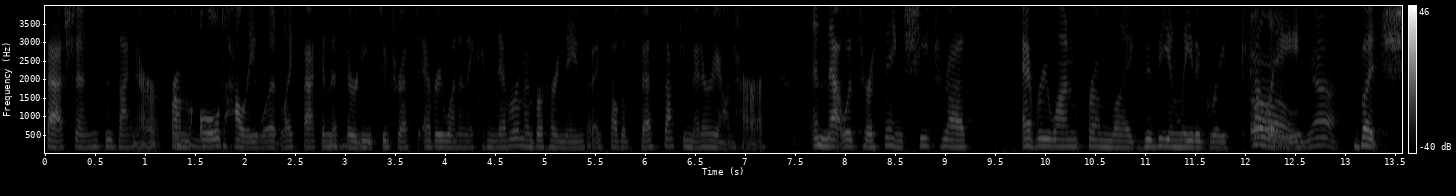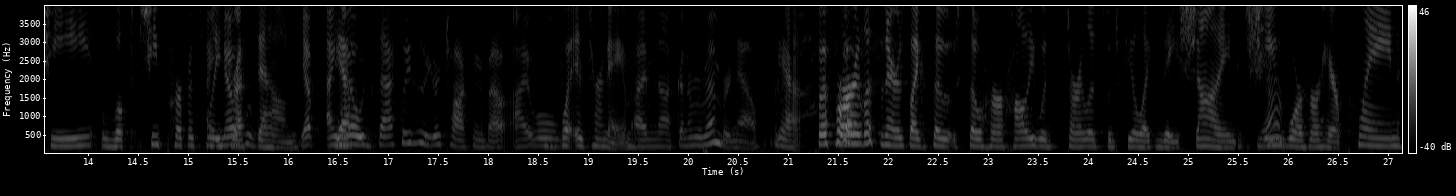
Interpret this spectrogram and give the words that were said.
fashion designer from Mm-hmm. old Hollywood, like back in the 30s, who dressed everyone, and I can never remember her name, but I saw the best documentary on her, and that was her thing. She dressed everyone from like Vivien Leigh to Grace oh, Kelly. Oh, yeah. But she looked. She purposefully dressed who- down. Yep, I Yeah. know exactly who you're talking about. I will. What is her name? I'm not going to remember now. Yeah, but for our listeners, like so, so her Hollywood starlets would feel like they shined. She Yeah. wore her hair plain,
